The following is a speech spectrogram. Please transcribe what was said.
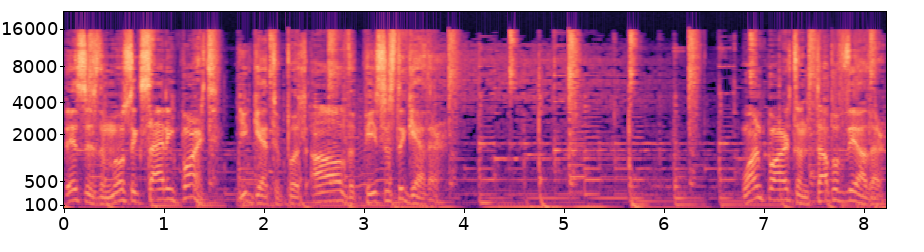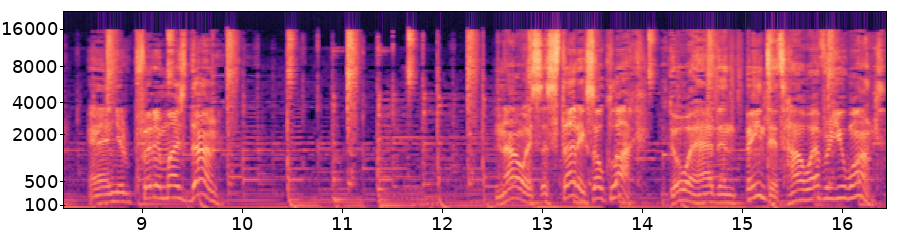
This is the most exciting part. You get to put all the pieces together. One part on top of the other, and you're pretty much done. Now it's aesthetics o'clock. Go ahead and paint it however you want.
